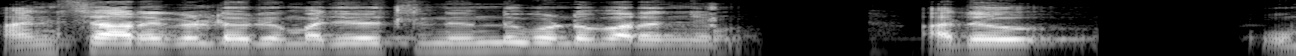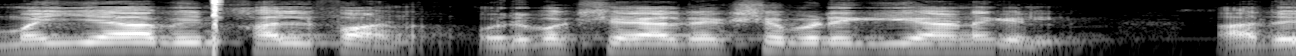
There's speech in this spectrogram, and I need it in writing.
അൻസാറുകളുടെ ഒരു മജലത്തിൽ നിന്നുകൊണ്ട് പറഞ്ഞു അത് ഉമയ്യ ബിൻ ഹൽഫാണ് ഒരുപക്ഷെ അയാൾ രക്ഷപ്പെടുകയാണെങ്കിൽ അത്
